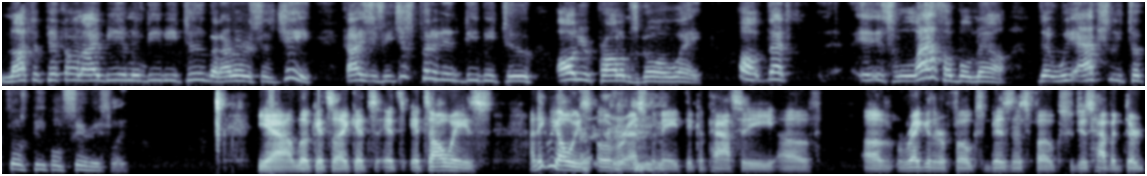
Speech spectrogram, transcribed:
not to pick on IBM and DB2, but I remember it says, "Gee, guys, if you just put it in DB2, all your problems go away." Oh, that it's laughable now that we actually took those people seriously. Yeah, look, it's like it's it's it's always. I think we always overestimate the capacity of of regular folks, business folks who just have a their,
